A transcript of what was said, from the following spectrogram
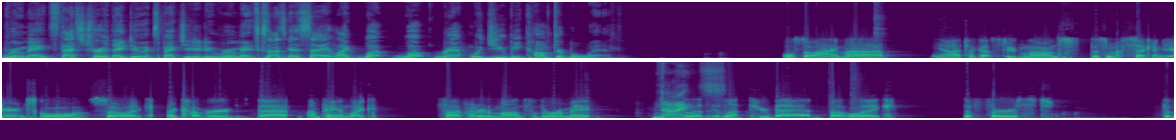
roommates. That's true. They do expect you to do roommates. Cause I was going to say, like, what, what rent would you be comfortable with? Well, so I'm uh you know, I took out student loans. This is my second year in school, so like I covered that. I'm paying like 500 a month with a roommate. Nice. So that's it's not too bad, but like the first the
